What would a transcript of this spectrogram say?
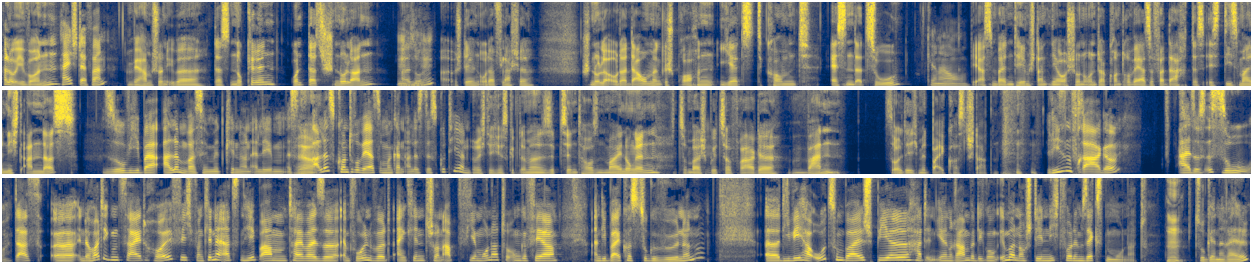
Hallo Yvonne. Hi Stefan. Wir haben schon über das Nuckeln und das Schnullern, also Mhm. äh, Stillen oder Flasche, Schnuller oder Daumen gesprochen. Jetzt kommt Essen dazu. Genau. Die ersten beiden Themen standen ja auch schon unter kontroverse Verdacht. Das ist diesmal nicht anders. So wie bei allem, was wir mit Kindern erleben. Es Ja. ist alles kontrovers und man kann alles diskutieren. Richtig, es gibt immer 17.000 Meinungen, zum Beispiel zur Frage, wann sollte ich mit Beikost starten? Riesenfrage. Also es ist so, dass äh, in der heutigen Zeit häufig von Kinderärzten, Hebammen teilweise empfohlen wird, ein Kind schon ab vier Monate ungefähr an die Beikost zu gewöhnen. Äh, die WHO zum Beispiel hat in ihren Rahmenbedingungen immer noch stehen, nicht vor dem sechsten Monat. Hm. So generell.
